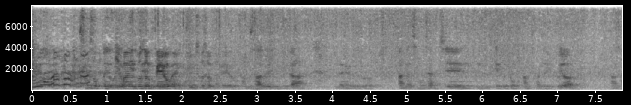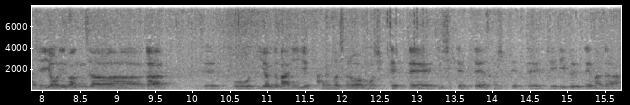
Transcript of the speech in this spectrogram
소속 배우 역기 소속 배우, 때문에 네, 구 소속 배우. 감사드립니다. 네, 그리고 많은 성작진 분들께도 너무 감사드리고요. 아, 사실 이 어린 왕자가 이제 뭐 이야기도 많이 하는 것처럼 뭐 10대 때, 20대 때, 30대 때 이렇게 읽을 때마다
